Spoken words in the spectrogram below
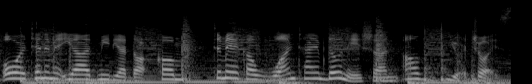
or tenementyardmedia.com to make a one-time donation of your choice.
